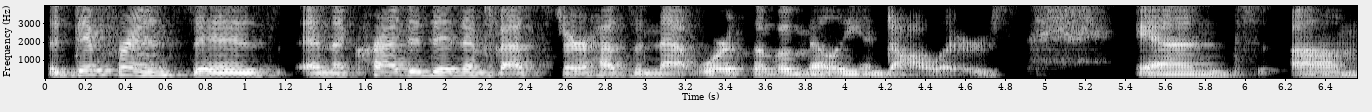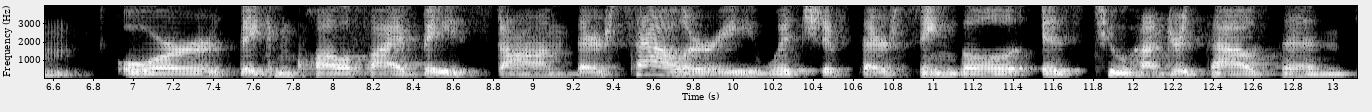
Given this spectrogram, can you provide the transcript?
The difference is an accredited investor has a net worth of a million dollars and um, or they can qualify based on their salary which if they're single is 200000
